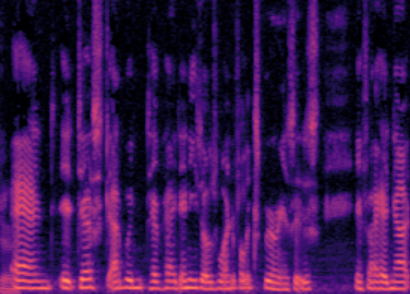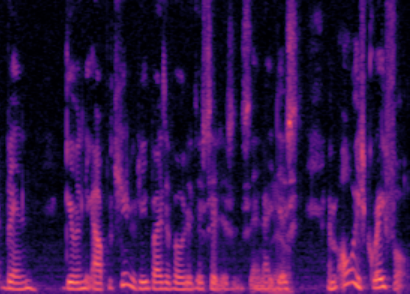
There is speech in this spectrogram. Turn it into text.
Sure. And it just, I wouldn't have had any of those wonderful experiences if I had not been given the opportunity by the vote of the citizens. And I Yeah. just, I'm always grateful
